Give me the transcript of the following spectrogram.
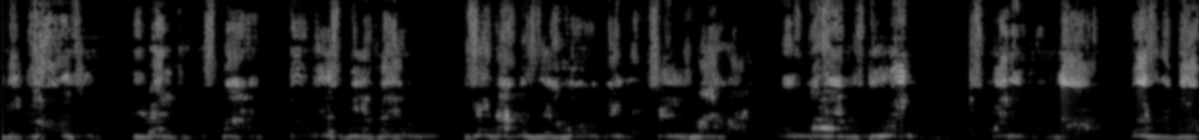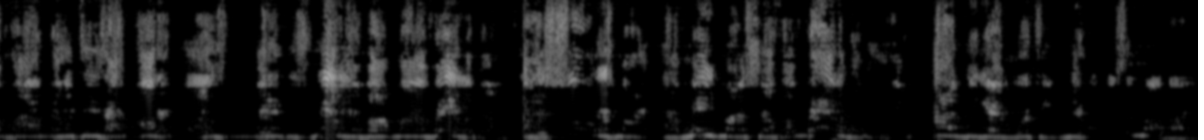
If he calls you, be ready to respond. Don't just be available. You see, that was the whole thing that changed my life. Because what I was doing was running from God. It wasn't about my abilities. I thought it was, really about my availability. And as soon as my, I made myself available to him, God began working miracles in my life.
